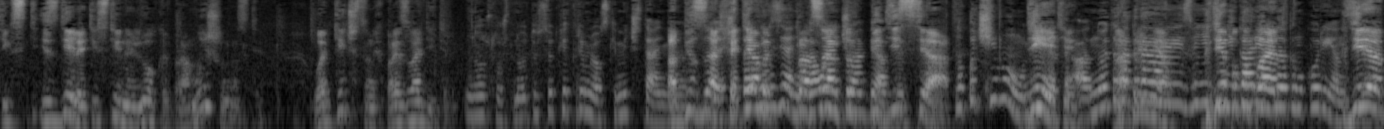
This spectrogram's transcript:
текст- изделия текстильной легкой промышленности у отечественных производителей. Ну, слушай, ну это все-таки кремлевские мечтания. Обязательно, хотя бы нельзя процентов обязывать. 50. Ну почему? Дети, Нет, а, ну это например. тогда, извините, Где покупают- конкуренция. Где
